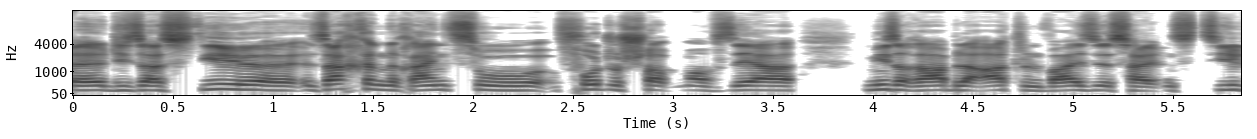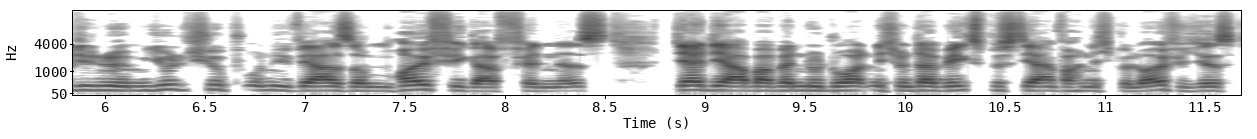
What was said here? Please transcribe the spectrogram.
äh, dieser Stil, Sachen rein zu photoshoppen auf sehr miserable Art und Weise, ist halt ein Stil, den du im YouTube-Universum häufiger findest, der dir aber, wenn du dort nicht unterwegs bist, dir einfach nicht geläufig ist.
